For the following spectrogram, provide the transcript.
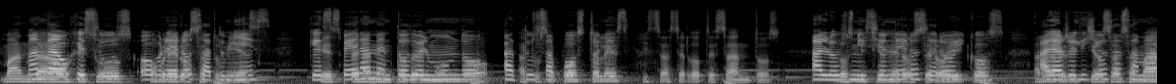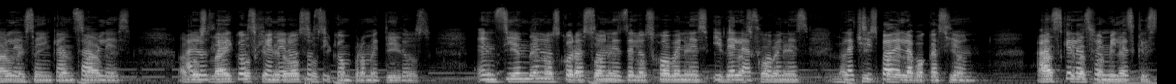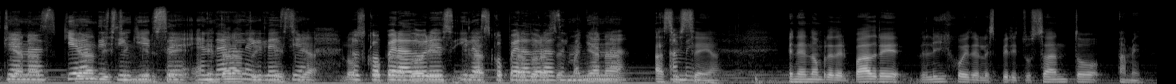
Manda, Manda, oh Jesús, obreros a tu mies, que esperan en todo el mundo a tus apóstoles y sacerdotes santos, a los misioneros heroicos, a las religiosas amables e incansables, a los laicos generosos y comprometidos. Enciende en los corazones de los jóvenes y de las jóvenes la chispa de la vocación. Haz que las familias cristianas quieran distinguirse en dar a la Iglesia los cooperadores y las cooperadoras del mañana. Así Amén. sea. En el nombre del Padre, del Hijo y del Espíritu Santo. Amén.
